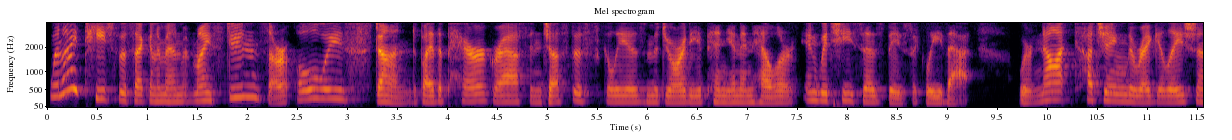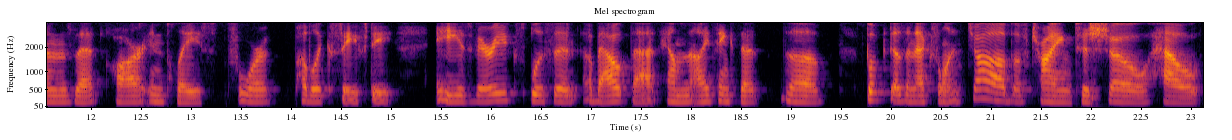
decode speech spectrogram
When I teach the Second Amendment, my students are always stunned by the paragraph in Justice Scalia's majority opinion in Heller, in which he says basically that we're not touching the regulations that are in place for public safety. He is very explicit about that. And I think that the book does an excellent job of trying to show how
